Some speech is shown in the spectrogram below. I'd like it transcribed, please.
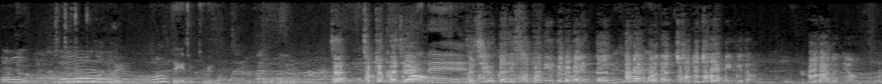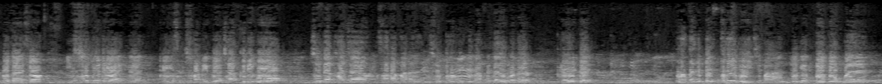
오, 진짜 촉촉하네. 어, 되게 촉촉해. 자, 촉촉하죠? 네. 자, 지금까지 수분이 들어가 있는 프라이머는 저도 처음입니다. 로나는요. 로나에서 이 수분이 들어가 있는 베이스는 처음이고요. 자, 그리고 제가 가장 사랑하는 제품이긴 합니다. 이거는 벨벳. 상당히 매트해 보이지만 이게 모공을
